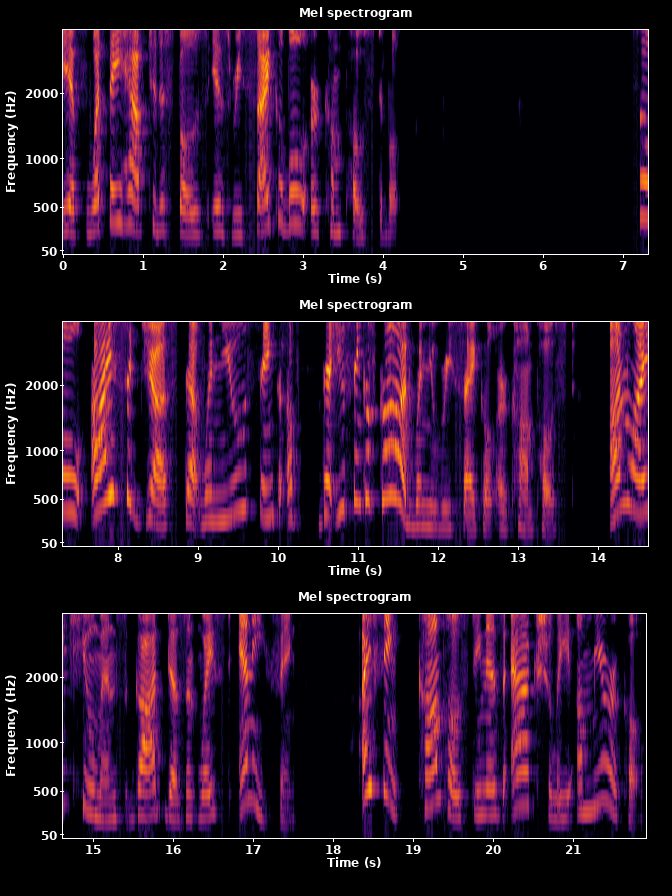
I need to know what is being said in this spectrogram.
if what they have to dispose is recyclable or compostable. So I suggest that when you think of that you think of God when you recycle or compost. Unlike humans, God doesn't waste anything. I think composting is actually a miracle.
